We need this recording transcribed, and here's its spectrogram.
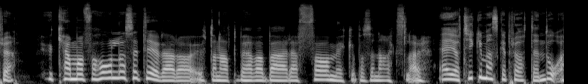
tror jag. Hur kan man förhålla sig till det där då, utan att behöva bära för mycket på sina axlar? Eh, jag tycker man ska prata ändå.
